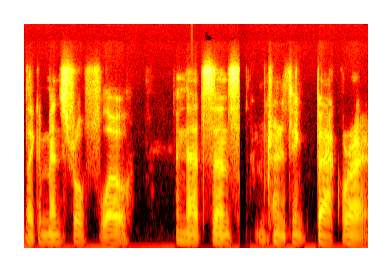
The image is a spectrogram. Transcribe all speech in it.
like a menstrual flow in that sense i'm trying to think back where i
